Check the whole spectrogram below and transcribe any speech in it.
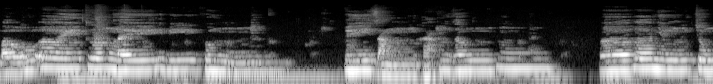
bầu ơi thương lấy bi cùng. Tuy rằng khác giống ờ, nhưng chung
